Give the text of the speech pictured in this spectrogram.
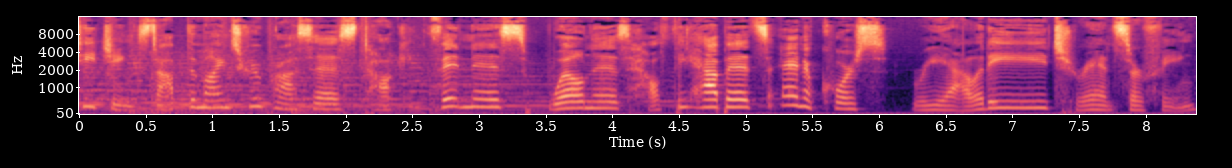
teaching Stop the Mind Screw process, talking fitness, wellness, healthy habits, and of course, reality transurfing.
